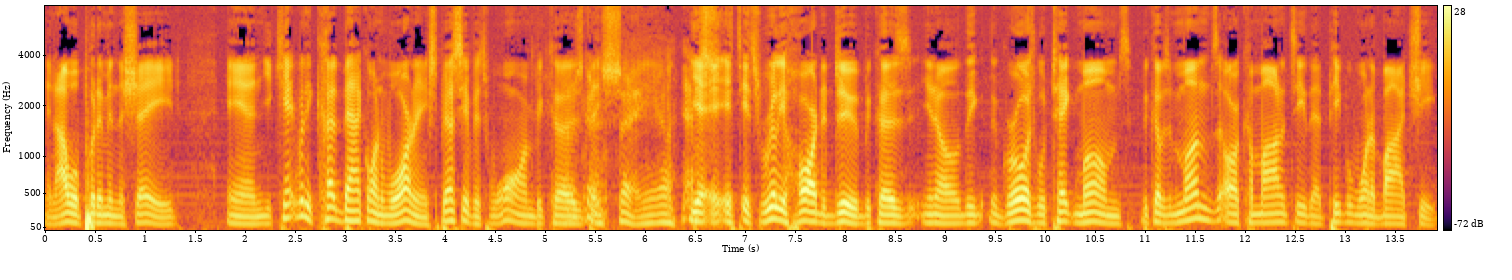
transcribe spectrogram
and I will put them in the shade. And you can't really cut back on watering, especially if it's warm, I because was going they- to say, yeah, yeah, it, it's really hard to do because you know the the growers will take mums because mums are a commodity that people want to buy cheap.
